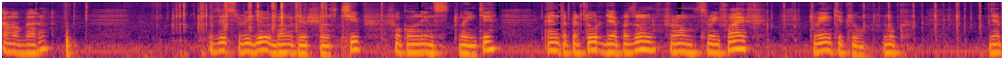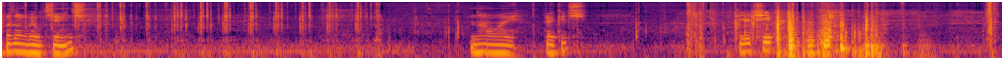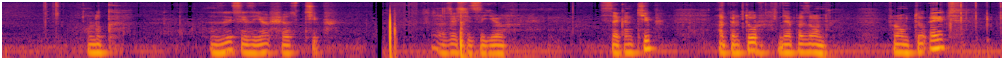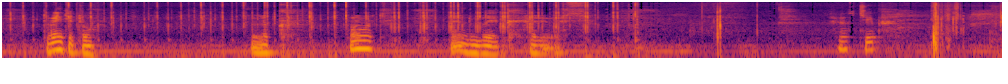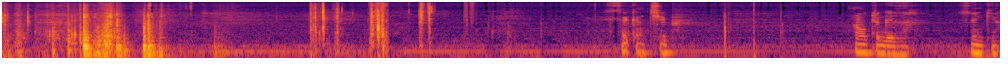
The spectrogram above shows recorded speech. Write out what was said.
Hello Bernd. This video about your first chip, focal length 20 and aperture diapason from 3.5 22. Look, diapason will change. Now I package your chip look this is your first chip. This is your second chip. Aperture diapason from 28 22 look forward and back reverse. First chip second chip. All together thank you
